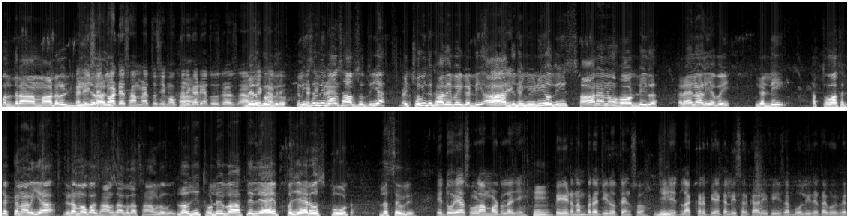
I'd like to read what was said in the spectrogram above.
15 ਮਾਡਲ ਡੀਜ਼ਲ ਵਾਲੀ। ਤੁਹਾਡੇ ਸਾਹਮਣੇ ਤੁਸੀਂ ਮੌਕੇ ਤੇ ਖੜੀਆਂ ਤੁਸੀਂ ਬਿਲਕੁਲ ਵੀਰੇ। ਕੰਡੀਸ਼ਨ ਦੀ ਬਹੁਤ ਸਾਫ਼ ਸੁਥਰੀ ਆ ਪਿੱਛੋਂ ਵੀ ਦਿਖਾ ਦੇ ਬਾਈ ਗੱਡੀ। ਆ ਅੱਜ ਦੀ ਵੀਡੀਓ ਦੀ ਸਾਰਿਆਂ ਨੂੰ ਹੌਟ ਡੀਲ ਰਹਿਣ ਵਾਲੀ ਆ ਬਾਈ। ਗੱਡੀ ਹੱਥੋਂ ਹੱਥ ਚੱਕਣ ਵਾਲੀ ਆ ਜਿਹੜਾ ਮੌਕਾ ਸਾਂਭ ਸਕਦਾ ਸਾਂਭ ਲਓ ਬਾਈ। ਲਓ ਜੀ ਤੁਹਾਡੇ ਵਾਸਤੇ ਲਿਆਏ ਪਜੈਰੋ ਸਪੋਰਟ ਦੱਸਿਓ ਵੀਰੇ। ਇਹ 2016 ਮਾਡਲ ਹੈ। ਜੀ ਪੇਡ ਨੰਬਰ ਹੈ 0300 ਜੀ। ਲੱਖ ਰੁਪਏ ਇਕੱਲੀ ਸਰਕਾਰੀ ਫੀਸ ਆ ਬੋਲੀ ਤੇ ਤਾਂ ਕੋਈ ਫਿਰ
